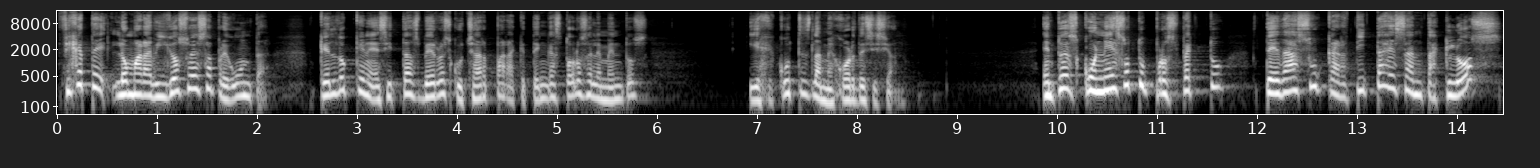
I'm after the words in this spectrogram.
Fíjate lo maravilloso de esa pregunta. ¿Qué es lo que necesitas ver o escuchar para que tengas todos los elementos y ejecutes la mejor decisión? Entonces, con eso tu prospecto te da su cartita de Santa Claus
